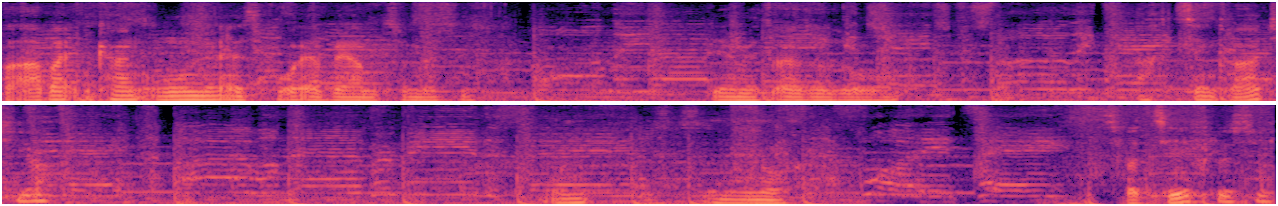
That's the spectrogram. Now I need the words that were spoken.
verarbeiten kann, ohne es vorher wärmen zu müssen. Wir haben jetzt also so 18 Grad hier. Und ist immer noch zwar zähflüssig,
